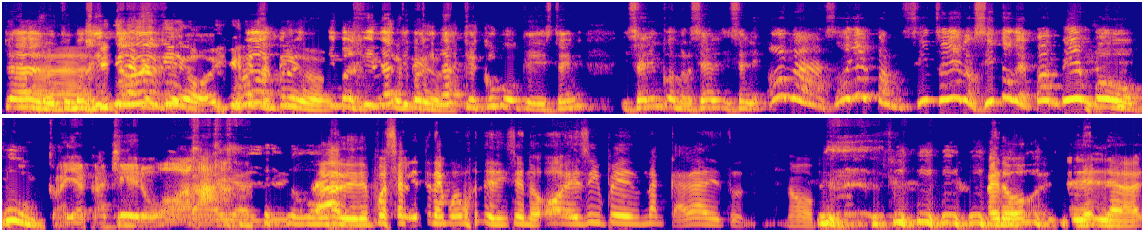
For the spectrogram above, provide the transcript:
claro, te Ah, Y tiene imaginas. sentido, y tiene No, sentido. Te imaginas que es como que estén y sale un comercial y sale, hola, soy el pancito, soy el osito de pan bimbo. ¡Pum! Calla cachero. ¡Ah! No, Claro, y después sale tres huevones diciendo, oh, sí, pe, una cagada esto. No, pe. pero la, la-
